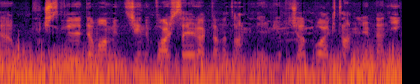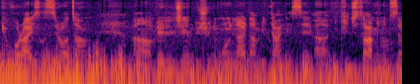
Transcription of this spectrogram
e, bu çizgide de devam edeceğini varsayaraktan da tahminlerimi yapacağım. Bu ayki tahminlerimden ilki Horizon Zero Dawn e, verileceğini düşündüğüm oyunlardan bir tanesi. E, İkinci tahminim ise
